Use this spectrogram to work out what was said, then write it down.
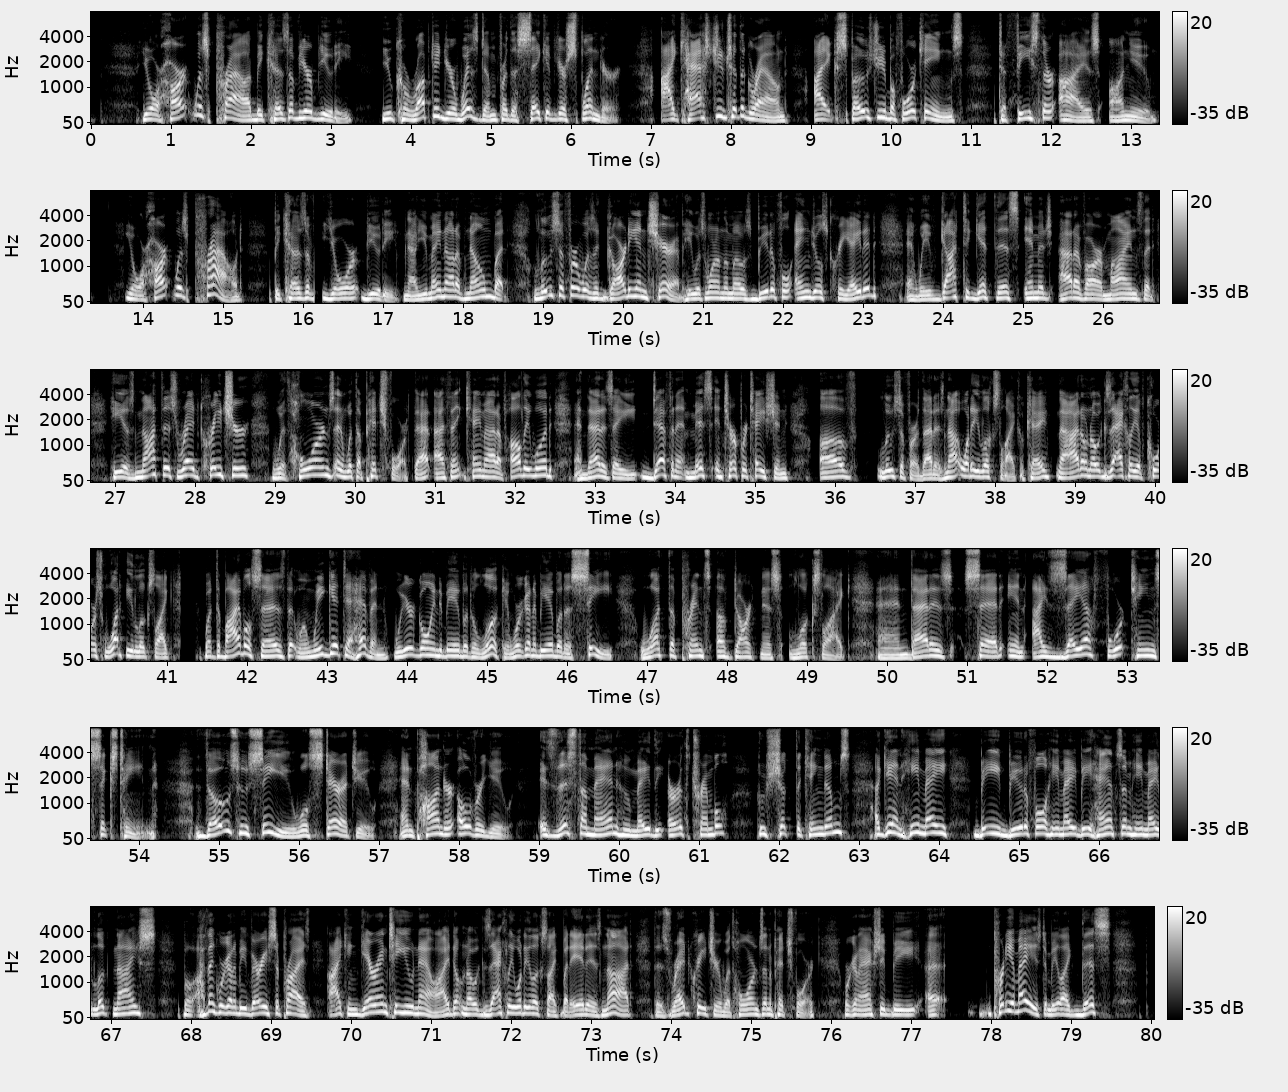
Your heart was proud because of your beauty. You corrupted your wisdom for the sake of your splendor. I cast you to the ground. I exposed you before kings to feast their eyes on you. Your heart was proud because of your beauty. Now, you may not have known, but Lucifer was a guardian cherub. He was one of the most beautiful angels created, and we've got to get this image out of our minds that he is not this red creature with horns and with a pitchfork. That, I think, came out of Hollywood, and that is a definite misinterpretation of Lucifer. That is not what he looks like, okay? Now, I don't know exactly, of course, what he looks like, but the Bible says that when we get to heaven, we're going to be able to look and we're going to be able to see what the Prince of Darkness looks like. And that is said in Isaiah 14 16. Those who see you will stare at you and ponder over you. Is this the man who made the earth tremble? Who shook the kingdoms. Again, he may be beautiful, he may be handsome, he may look nice, but I think we're going to be very surprised. I can guarantee you now, I don't know exactly what he looks like, but it is not this red creature with horns and a pitchfork. We're going to actually be uh, pretty amazed and be like, this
